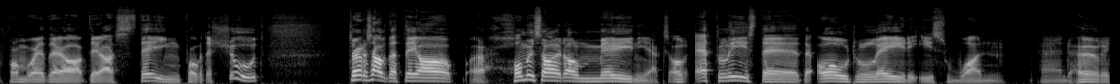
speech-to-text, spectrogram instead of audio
from where they are they are staying for the shoot. Turns out that they are uh, homicidal maniacs or at least the the old lady is one. And her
